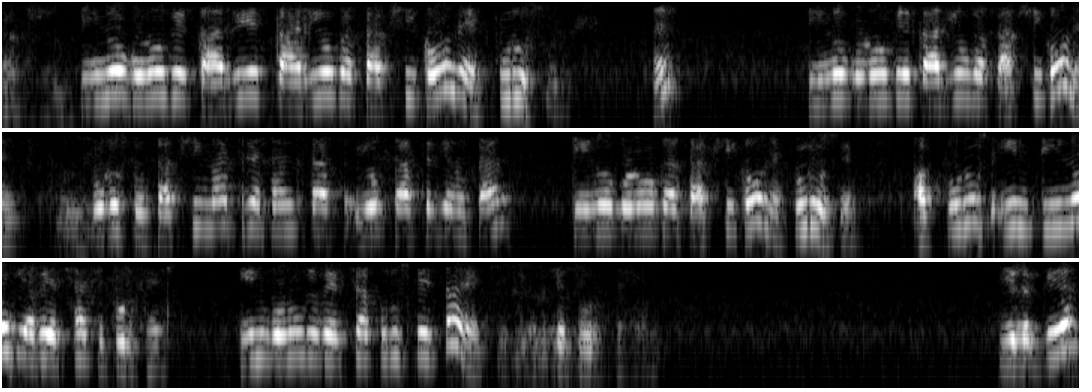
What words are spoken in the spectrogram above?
तीनों गुणों के कार्य, कार्यों का साक्षी कौन है? पुरुष। है? तीनों गुणों के कार्यों का साक्षी कौन है? पुरुष। साक्षी मात्र योग शास्त्र के अनुसार। तीनों गुणों का साक्षी कौन है? पुरुष और पुरुष इन तीनों की अपेक्षा चतुर्थ है। तीन गुणों की अपेक्षा पुरुष कैसा है? चतुर्थ है। ये लग गया?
